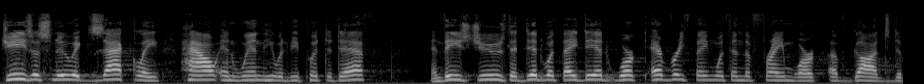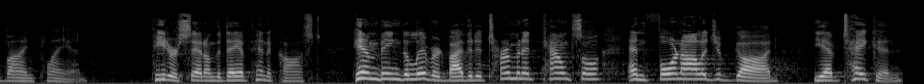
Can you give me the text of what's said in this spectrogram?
Jesus knew exactly how and when he would be put to death. And these Jews that did what they did worked everything within the framework of God's divine plan. Peter said on the day of Pentecost, Him being delivered by the determinate counsel and foreknowledge of God, ye have taken,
